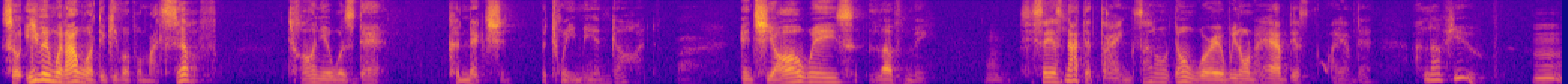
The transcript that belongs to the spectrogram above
So even when I wanted to give up on myself, Tanya was that connection between me and God. And she always loved me. Hmm. She said, "It's not the things. I don't. Don't worry. We don't have this. Have that. I love you. Hmm.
